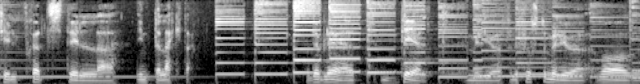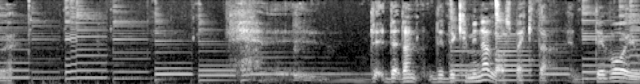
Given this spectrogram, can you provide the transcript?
tilfredsstille intellektet. Og det ble et delt miljø. For det første miljøet var det, den, det, det kriminelle aspektet, det var jo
